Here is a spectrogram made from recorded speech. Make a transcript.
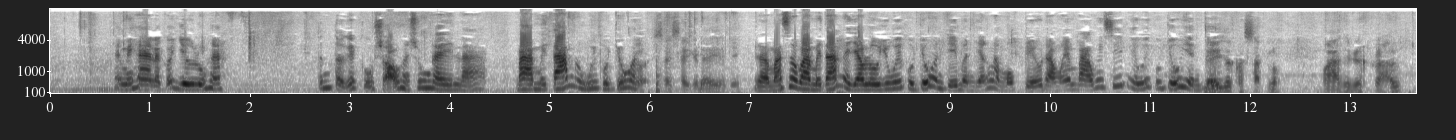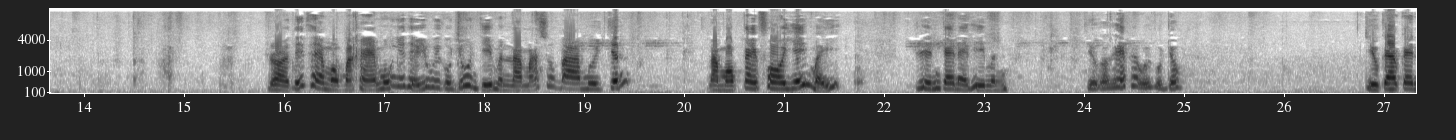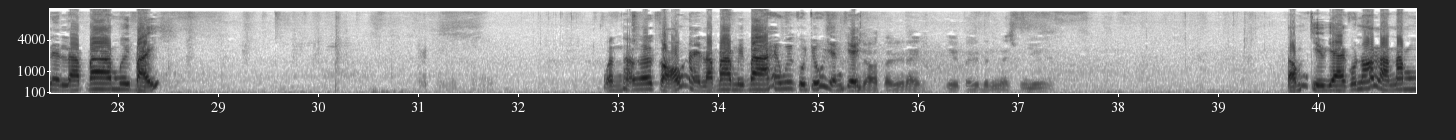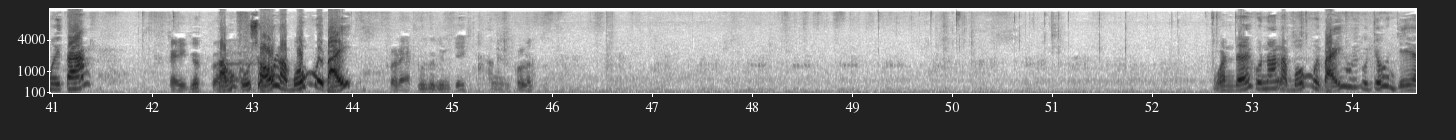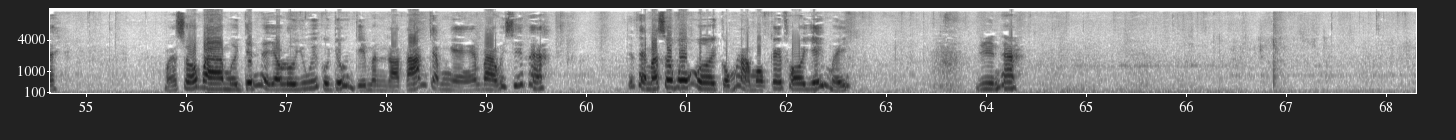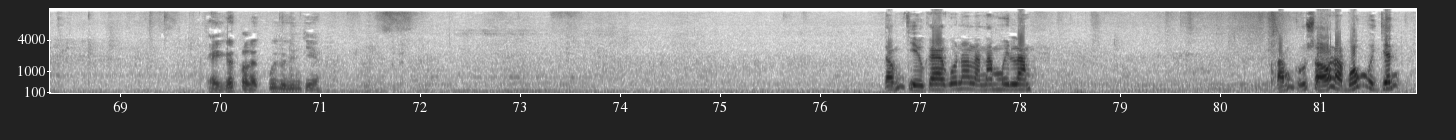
22 là có dư luôn ha. Tính từ cái cụ sổ này xuống đây là 38 luôn quý cô chú ơi. Rồi xây xây cái đế rồi chị? Rồi mã số 38 này giao lưu với quý cô chú anh chị mình vẫn là 1 triệu đồng em bao phí ship nha quý cô chú và anh đế chị rất là sạch luôn hoa thì rực rỡ. Rồi tiếp theo một mặt hàng muốn giới thiệu với quý cô chú anh chị mình là mã số 39 Là một cây phôi giấy Mỹ. Riêng cây này thì mình chưa có ghép hết quý cô chú Chiều cao cây này là 37 Hoành thân ở cổ này là 33 ha quý cô chú và anh chị. Đo từ ở đây từ từ đỉnh này xuống dưới Tổng chiều dài của nó là 58 cây rất là Tổng của sổ là 47 rất là đẹp quý cô chú anh chị thân rất là lực. Hoành đế của nó là 47 quý cô chú anh chị ơi Mã số 39 là giao lưu với quý cô chú anh chị mình là 800 ngàn em bao với ship ha. Tiếp theo mã số 40 cũng là một cái phôi giấy Mỹ. Riêng ha. Cây rất là lực quý cô chú anh chị em. Tổng chiều cao của nó là 55 Tổng của sổ là 49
